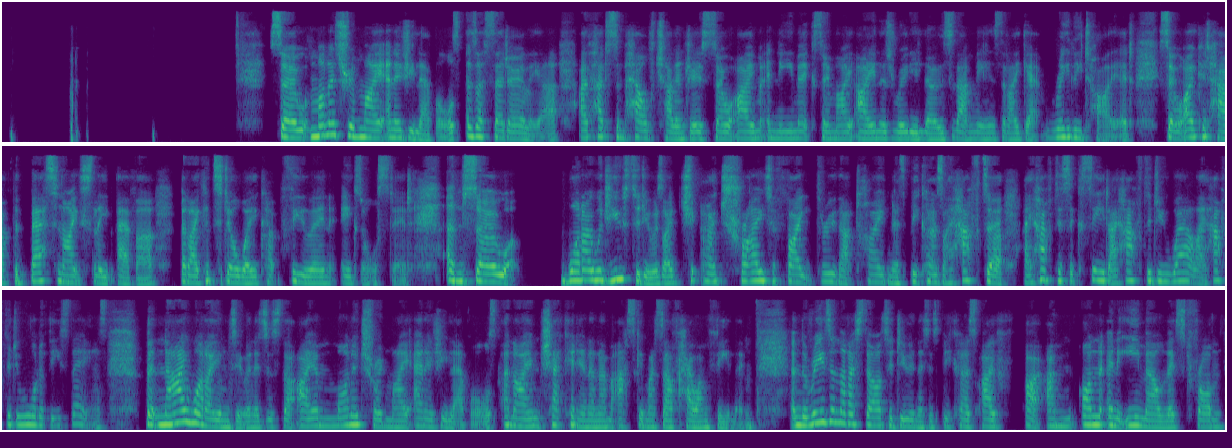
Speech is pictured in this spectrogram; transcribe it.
So, monitoring my energy levels, as I said earlier, I've had some health challenges. So, I'm anemic. So, my iron is really low. So, that means that I get really tired. So, I could have the best night's sleep ever, but I could still wake up feeling exhausted. And so, what I would used to do is I I try to fight through that tiredness because I have to I have to succeed. I have to do well. I have to do all of these things. But now what I am doing is is that I am monitoring my energy levels and I am checking in and I'm asking myself how I'm feeling. And the reason that I started doing this is because I've I, I'm on an email list from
